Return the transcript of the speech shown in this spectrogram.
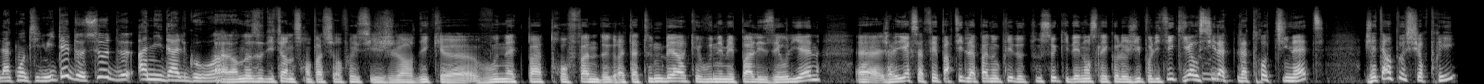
la continuité de ceux de Anne Hidalgo. Hein. Alors nos auditeurs ne seront pas surpris si je leur dis que vous n'êtes pas trop fan de Greta Thunberg, que vous n'aimez pas les éoliennes. Euh, J'allais dire que ça fait partie de la panoplie de tous ceux qui dénoncent l'écologie politique. Il y a aussi oui. la, la trottinette. J'étais un peu surpris.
